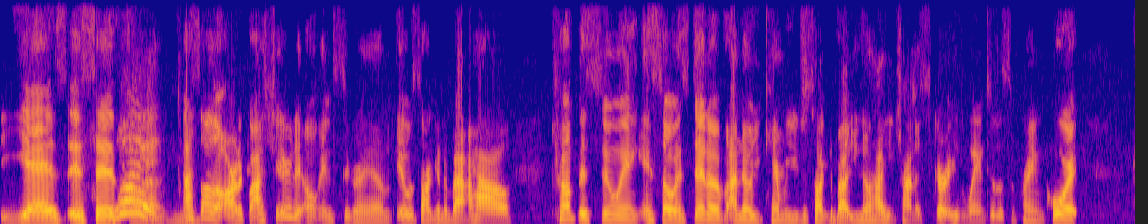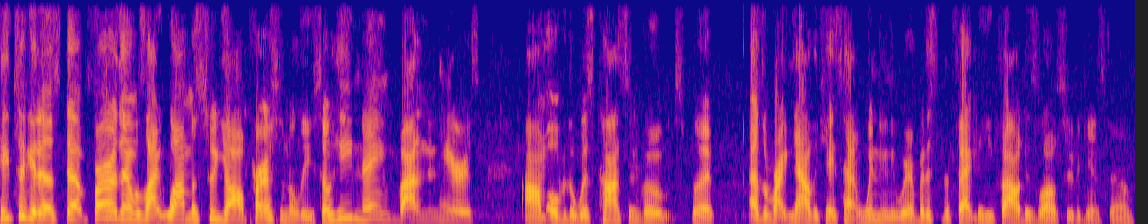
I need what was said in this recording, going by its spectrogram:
Yes, it says. What? Um, I saw the article. I shared it on Instagram. It was talking about how Trump is suing, and so instead of, I know you, Cameron, you just talked about, you know, how he trying to skirt his way into the Supreme Court. He took it a step further and was like, "Well, I'm gonna sue y'all personally." So he named Biden and Harris um, over the Wisconsin votes, but as of right now, the case hadn't went anywhere. But it's the fact that he filed his lawsuit against them.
